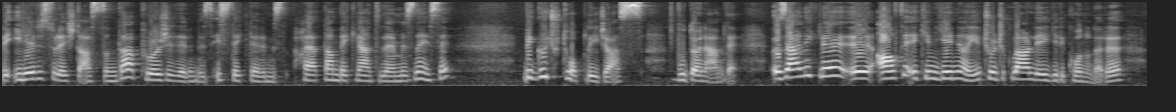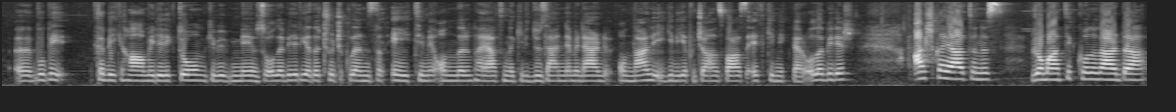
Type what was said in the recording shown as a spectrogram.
Ve ileri süreçte aslında projelerimiz isteklerimiz hayattan beklentilerimiz neyse bir güç toplayacağız bu dönemde. Özellikle 6 Ekim yeni ayı çocuklarla ilgili konuları bu bir tabii ki hamilelik doğum gibi bir mevzu olabilir ya da çocuklarınızın eğitimi onların hayatındaki bir düzenlemeler onlarla ilgili yapacağınız bazı etkinlikler olabilir. Aşk hayatınız romantik konularda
